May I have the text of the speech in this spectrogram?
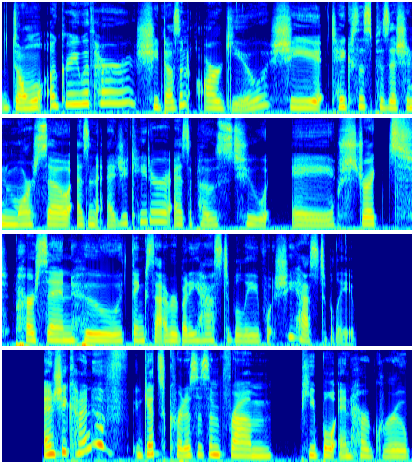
don't agree with her, she doesn't argue. She takes this position more so as an educator as opposed to a strict person who thinks that everybody has to believe what she has to believe. And she kind of gets criticism from people in her group.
